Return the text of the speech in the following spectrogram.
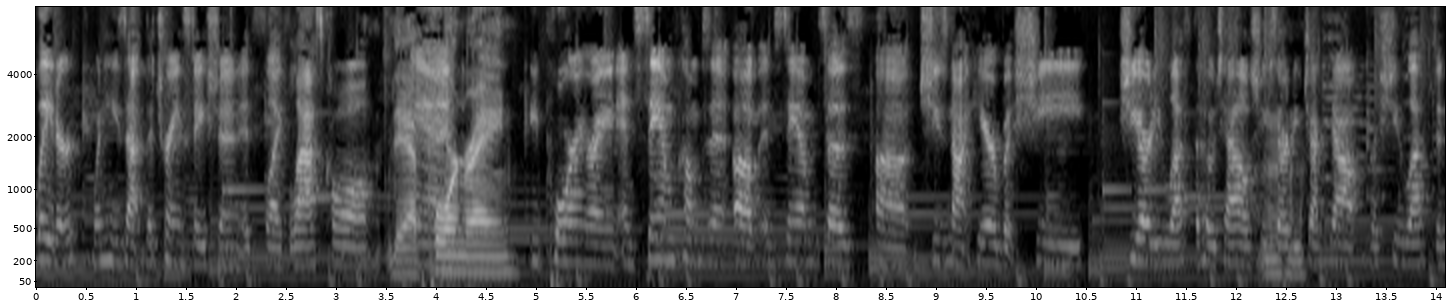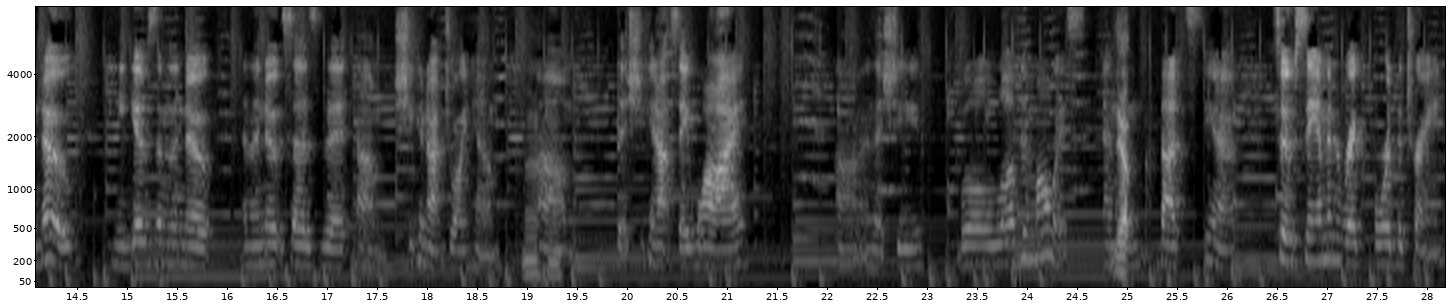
later when he's at the train station, it's like last call, Yeah, pouring rain. pouring rain, and Sam comes in up, and Sam says uh, she's not here, but she she already left the hotel. She's already Mhm. checked out, but she left a note, and he gives him the note, and the note says that um, she cannot join him. Mhm. um, that she cannot say why, uh, and that she will love him always. And Yep. that's you know. So Sam and Rick board the train,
